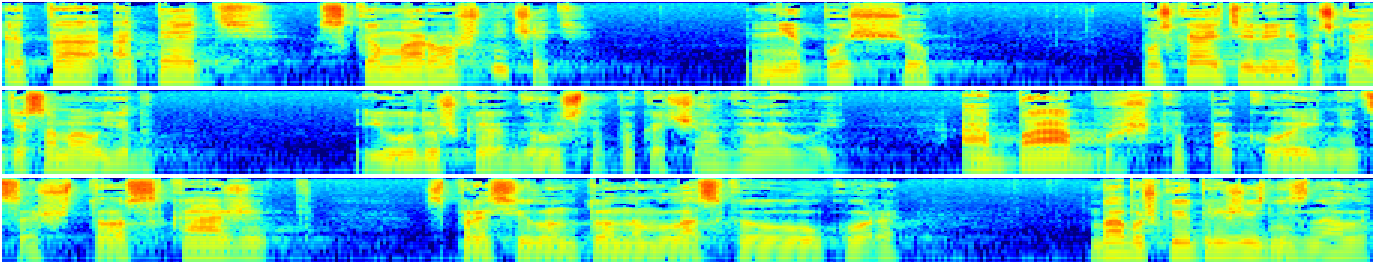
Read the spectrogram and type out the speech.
«Это опять скоморошничать?» «Не пущу». Пускайте или не пускайте, сама уеду. Иудушка грустно покачал головой. А бабушка, покойница, что скажет? Спросил он тоном ласкового укора. Бабушка и при жизни знала.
